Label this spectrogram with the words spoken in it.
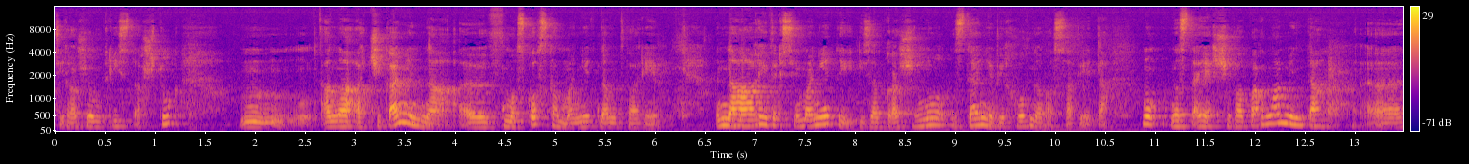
тиражом 300 штук. Она отчеканена э, в Московском монетном дворе. На реверсе монеты изображено здание Верховного Совета, ну, настоящего парламента. Э,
